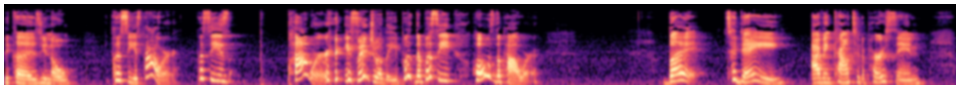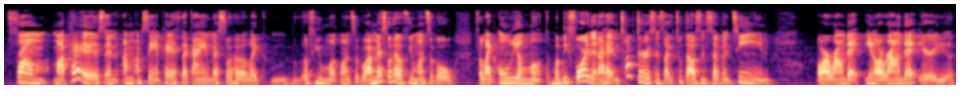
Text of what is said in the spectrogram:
because you know, pussy is power. Pussy is power essentially. Put the pussy holds the power. But today I've encountered a person from my past, and I'm I'm saying past like I ain't messed with her like a few months ago. I messed with her a few months ago for like only a month, but before that, I hadn't talked to her since like 2017 or around that you know around that area,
